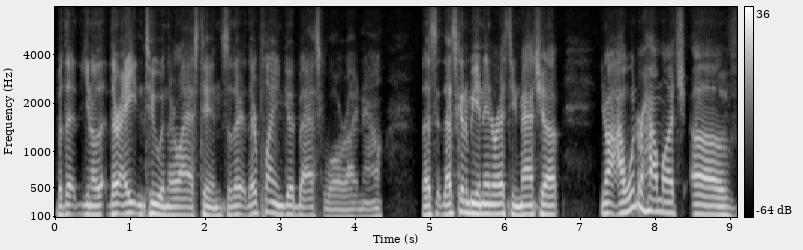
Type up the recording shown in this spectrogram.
but that you know they're eight and two in their last ten, so they're they're playing good basketball right now. That's that's going to be an interesting matchup. You know, I wonder how much of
